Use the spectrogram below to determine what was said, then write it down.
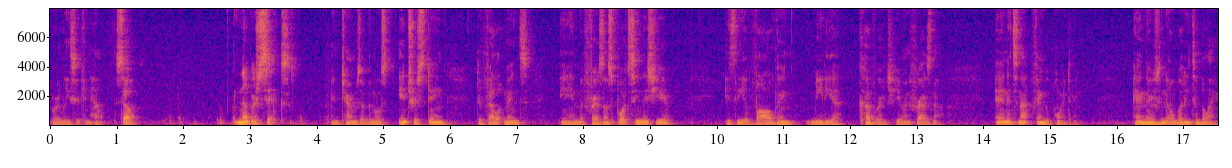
or at least it can help. So, number six, in terms of the most interesting developments in the Fresno sports scene this year, is the evolving media coverage here in Fresno. And it's not finger pointing. And there's nobody to blame.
